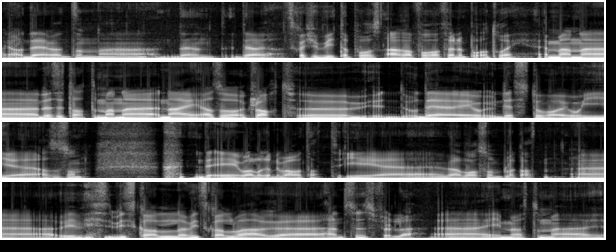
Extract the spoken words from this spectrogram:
ja, det er jo sånn eh, det, det, skal ikke vite på oss æra for å ha funnet på, tror jeg. Men eh, det sitatet. Men eh, nei, altså klart. Og det, det står jo i altså sånn det er jo allerede ivaretatt i Vær varsom-plakaten. Vi, vi, skal, vi, skal, være hensynsfulle i møte med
